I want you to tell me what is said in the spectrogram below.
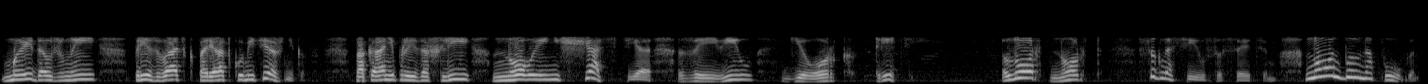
Мы должны призвать к порядку мятежников пока не произошли новые несчастья, заявил Георг III. Лорд Норт согласился с этим, но он был напуган.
